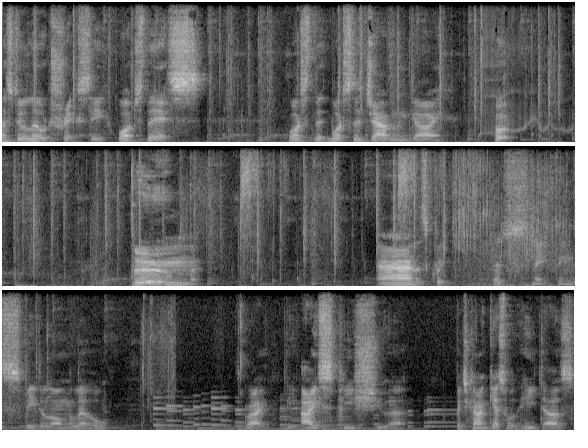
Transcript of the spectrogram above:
Let's do a little tricksy. Watch this. Watch the watch this javelin guy. Boom! And let's quick let's make things speed along a little. Right, the ice pea shooter. But you can't guess what he does.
